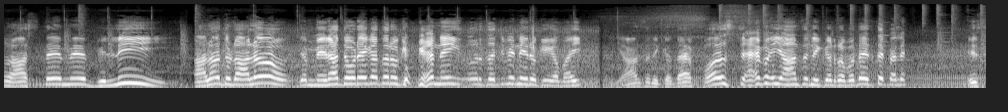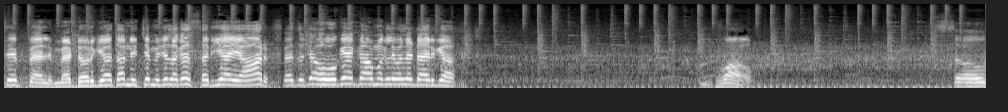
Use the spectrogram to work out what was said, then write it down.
रास्ते में बिल्ली। डालो तो डालो। जब मेरा दौड़ेगा तो रुकेगा नहीं, और सच में नहीं रुकेगा भाई। यहाँ से निकलता है। फ़र्स्ट टाइम मैं यहाँ से निकल रहा है। इससे पहले इससे पहले मैं डर गया था। नीचे मुझे लगा, सरिया यार। मैं सोचा, हो गया काम, अगले वाले टायर का वाह सो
